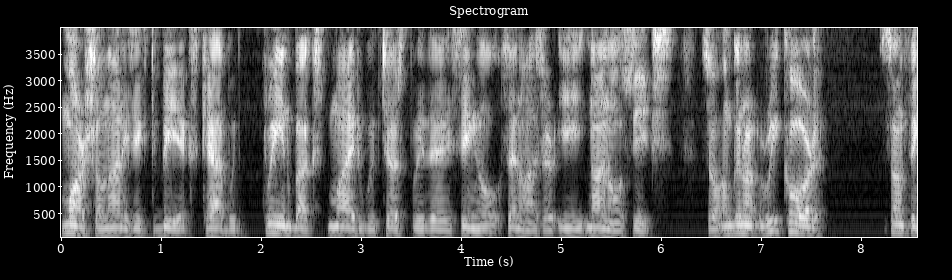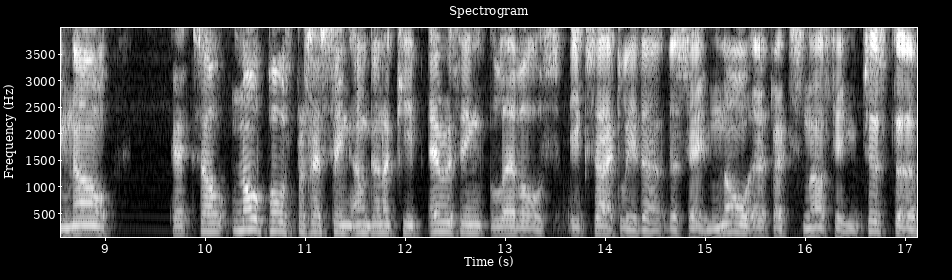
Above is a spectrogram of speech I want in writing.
Marshall 960BX cab with greenbacks mic with just with a single Sennheiser E906. So I'm gonna record something now Okay, so no post-processing, I'm gonna keep everything levels exactly the, the same. No effects, nothing, just uh,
